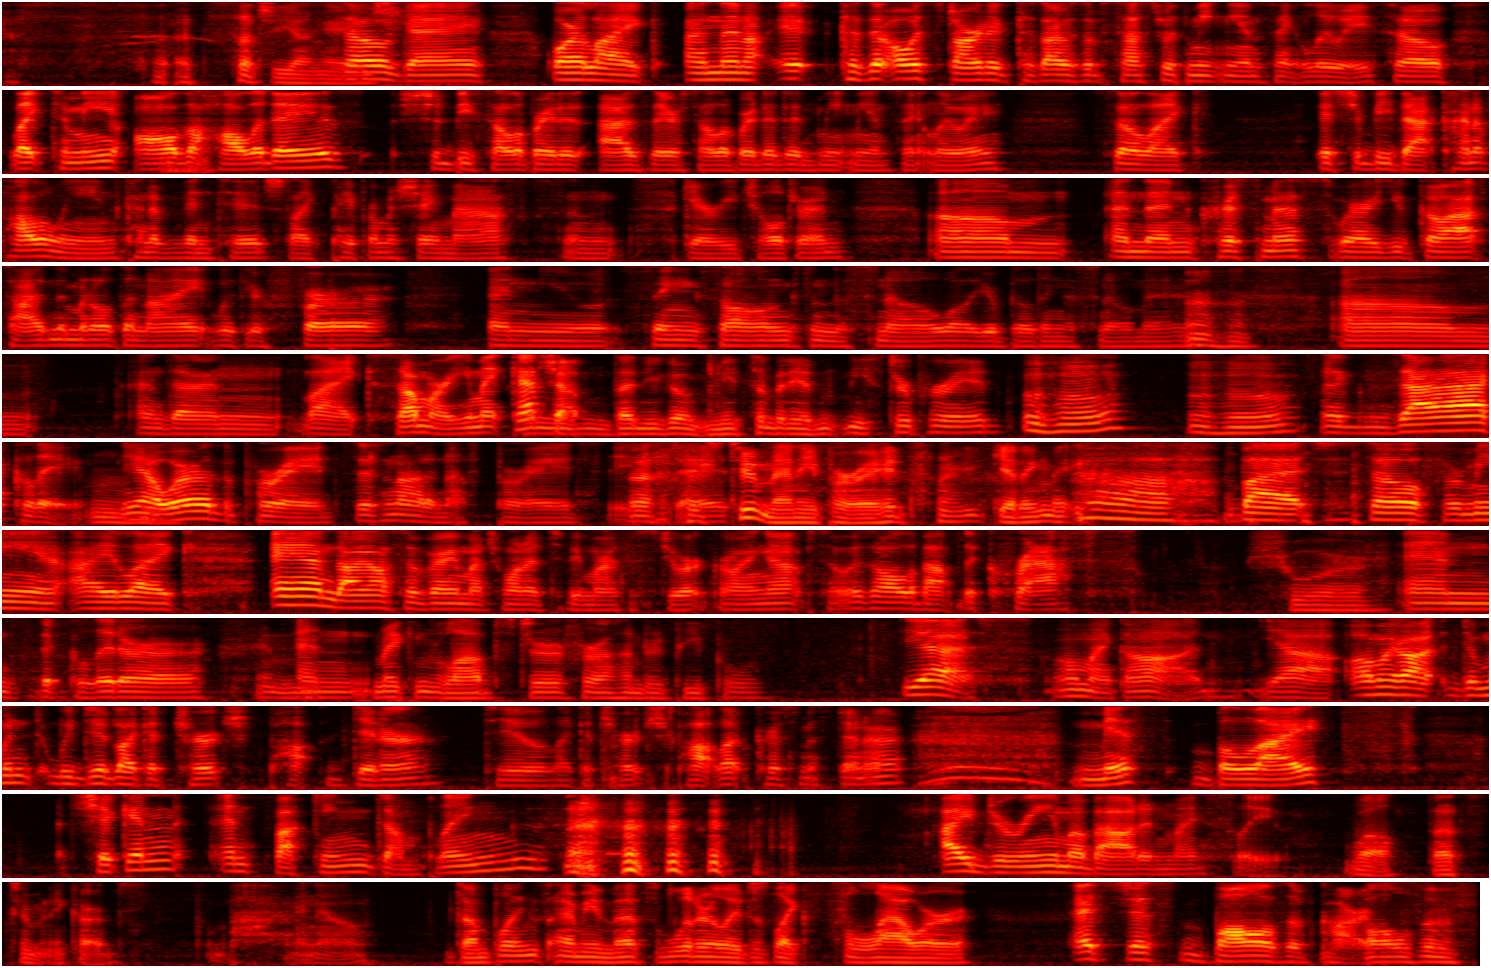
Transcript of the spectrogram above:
At such a young age. so gay. Or like, and then it, because it always started because I was obsessed with Meet Me in St. Louis. So, like, to me, all the holidays should be celebrated as they're celebrated in Meet Me in St. Louis. So, like, it should be that kind of Halloween, kind of vintage, like paper mache masks and scary children. Um, and then Christmas, where you go outside in the middle of the night with your fur and you sing songs in the snow while you're building a snowman. Uh-huh. Um, and then like summer, you make ketchup. And then you go meet somebody at an Easter parade. Mm-hmm. Mm-hmm. Exactly. Yeah. Mhm. Where are the parades? There's not enough parades these Ugh, There's too many parades. Are you kidding me? but so for me, I like, and I also very much wanted to be Martha Stewart growing up. So it was all about the crafts Sure. and the glitter. And, And- making lobster for a hundred people. Yes. Oh my God. Yeah. Oh my God. When we did like a church pot dinner too, like a church potluck Christmas dinner, Miss Blythe's chicken and fucking dumplings. I dream about in my sleep. well, that's too many carbs. I know. Dumplings. I mean, that's literally just like flour It's just balls of carbs. balls of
